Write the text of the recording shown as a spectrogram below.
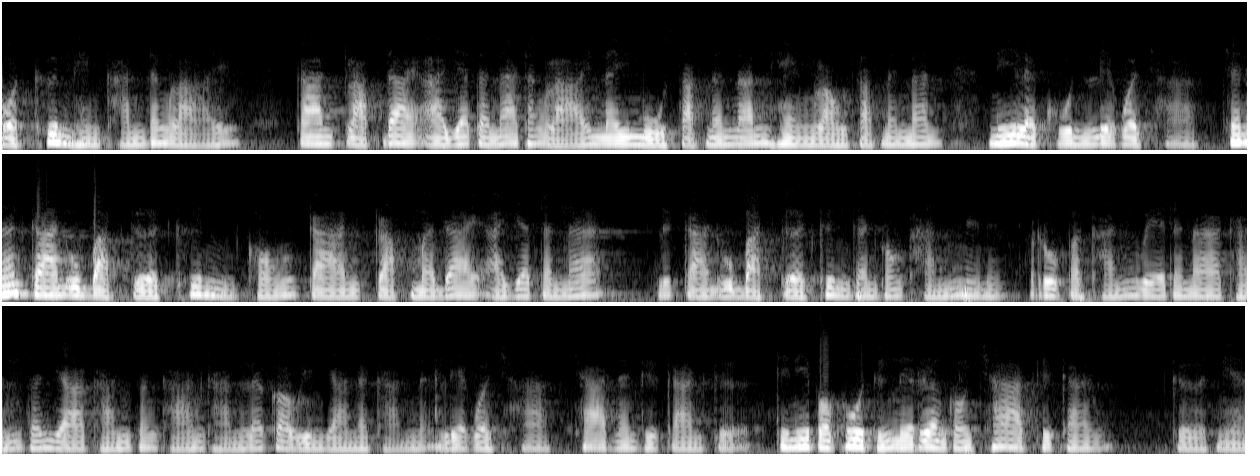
กฏขึ้นแห่งขันทั้งหลาย การกลับได้อายตนะทั้งหลายในหมู่สัตว์นั้นๆ แห่งเหล่าสัตว์นั้นๆ นี่แหละคุณเรียกว่าชาติ ฉะนั้นการอุบัติเกิดขึ้นของการกลับมาได้อายตนะ หรือการอุบัติเกิดขึ้นกันของขันเนี่ยนะรูปขันเวทนาขันสัญญาขันสังขารขันแล้วก็วิญญาณขันนะเรียกว่าชาติ ชาตินั้นคือการเกิด ทีนี้พอพูดถึงในเรื่องของชาติคือการเกิดเนี่ย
